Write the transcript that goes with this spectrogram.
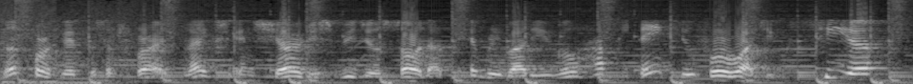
Don't forget to subscribe, like and share this video so that everybody will happy. Thank you for watching. See ya!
